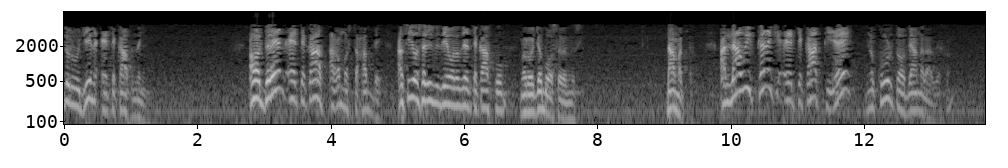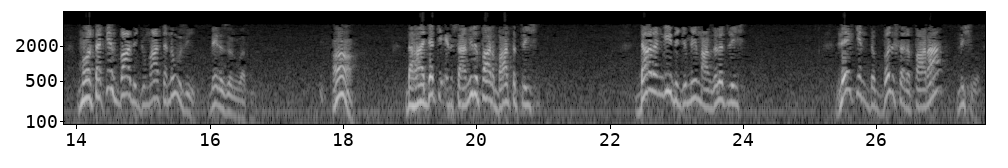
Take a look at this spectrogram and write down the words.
دروجین اعتکاف نہیں اور درین اعتکاف اگر مستحب دے اسی و سری دے ورد اعتکاف کو مروجہ بہت سر نسی دا مطلب اللہ وی کرے کہ اعتکاف کیے نکول تو بیان را دے مرتکف بعد جمعہ تنوزی بیر ضرورت ہاں دا حاجت انسانی دے پار بات تریش دا رنگی دے جمعی منزلت ریش لیکن دا بل سر پارا نشی ہوتے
